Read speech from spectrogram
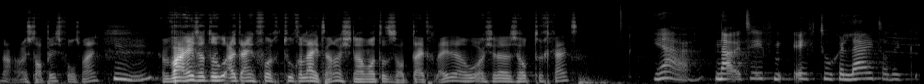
nou, een stap is volgens mij. Mm Waar heeft dat uiteindelijk voor toe geleid dan? Als je nou, want dat is al een tijd geleden, hoe als je daar zo op terugkijkt? Ja, nou, het heeft, heeft toe geleid dat ik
